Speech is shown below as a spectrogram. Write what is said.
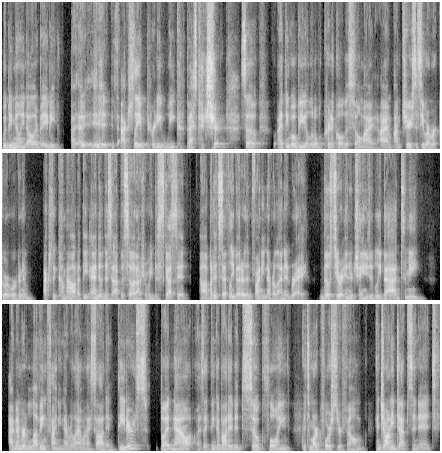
would be Million Dollar Baby. I, I, it's actually a pretty weak Best Picture, so I think we'll be a little critical of this film. I, I'm I'm curious to see where we're we're going to actually come out at the end of this episode after we discuss it. Uh, but it's definitely better than Finding Neverland and Ray. Those two are interchangeably bad to me. I remember loving Finding Neverland when I saw it in theaters, but now as I think about it, it's so cloying. It's a Marc Forster film, and Johnny Depp's in it,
